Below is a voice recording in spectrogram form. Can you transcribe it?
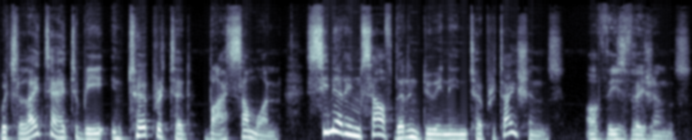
which later had to be interpreted by someone. Siener himself didn't do any interpretations of these visions.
